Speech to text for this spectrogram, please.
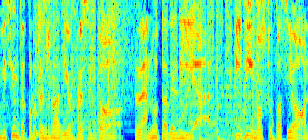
Univisión Deportes Radio presentó la nota del día. Vivimos tu pasión.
